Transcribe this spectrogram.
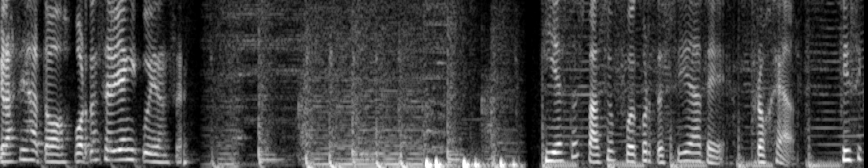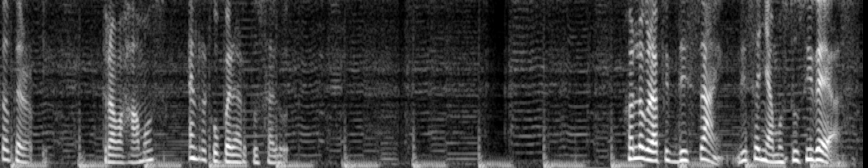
Gracias a todos, pórtense bien y cuídense. Y este espacio fue cortesía de ProHealth Physical Therapy. Trabajamos en recuperar tu salud. Holographic Design, diseñamos tus ideas.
